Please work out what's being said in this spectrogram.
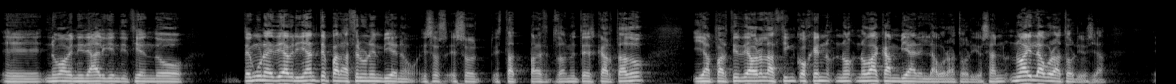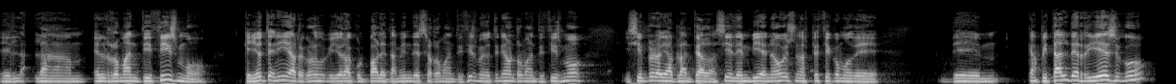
Eh, no va a venir alguien diciendo, tengo una idea brillante para hacer un MVNO. Eso, eso está, parece totalmente descartado. Y a partir de ahora la 5G no, va a cambiar el laboratorio. O sea, no, hay laboratorios ya. El, el romanticismo que yo tenía, reconozco que yo era culpable también de ese romanticismo. Yo tenía un romanticismo y siempre lo había planteado así. El MVNO es una especie como de de capital de riesgo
